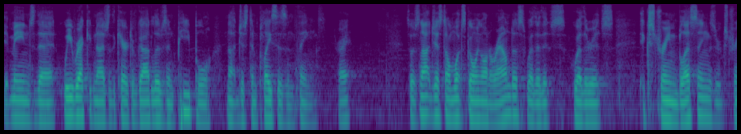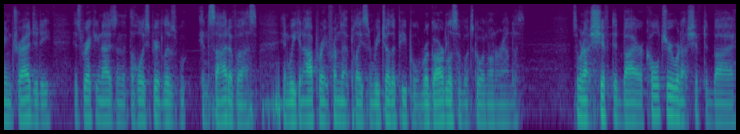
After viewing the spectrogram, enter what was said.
It means that we recognize that the character of God lives in people, not just in places and things, right? So it's not just on what's going on around us, whether it's whether it's extreme blessings or extreme tragedy. It's recognizing that the Holy Spirit lives inside of us, and we can operate from that place and reach other people, regardless of what's going on around us. So we're not shifted by our culture. We're not shifted by,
